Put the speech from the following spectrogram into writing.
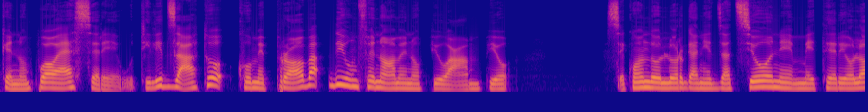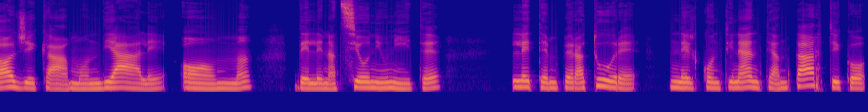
che non può essere utilizzato come prova di un fenomeno più ampio. Secondo l'Organizzazione Meteorologica Mondiale OM delle Nazioni Unite, le temperature nel continente antartico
